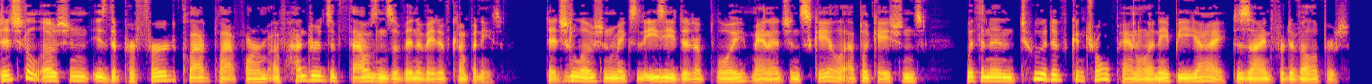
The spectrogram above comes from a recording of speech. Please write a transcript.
DigitalOcean is the preferred cloud platform of hundreds of thousands of innovative companies. DigitalOcean makes it easy to deploy, manage, and scale applications with an intuitive control panel and API designed for developers.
